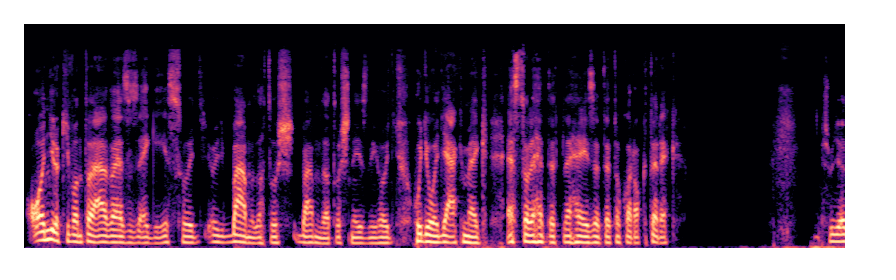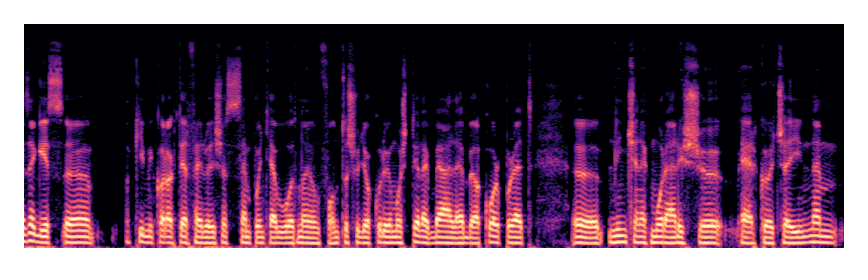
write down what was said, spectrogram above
annyira ki van találva ez az egész, hogy, hogy bámulatos, bámulatos nézni, hogy hogy oldják meg ezt a lehetetlen helyzetet a karakterek. És ugye az egész a Kimi karakterfejlődés szempontjából volt nagyon fontos, hogy akkor ő most tényleg beáll ebbe a corporate, nincsenek morális erkölcsei, nem,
